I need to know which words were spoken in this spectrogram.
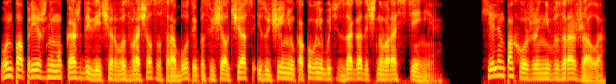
Он по-прежнему каждый вечер возвращался с работы и посвящал час изучению какого-нибудь загадочного растения. Хелен, похоже, не возражала.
